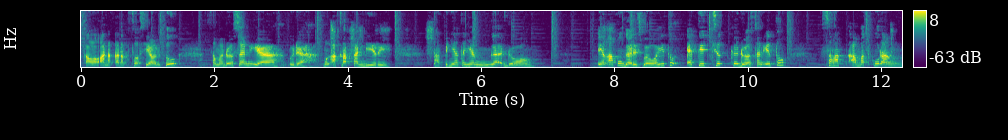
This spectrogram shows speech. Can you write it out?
kalau anak-anak sosial itu sama dosen ya udah mengakrabkan diri. Tapi nyatanya enggak dong. Yang aku garis bawahi itu attitude ke dosen itu sangat amat kurang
